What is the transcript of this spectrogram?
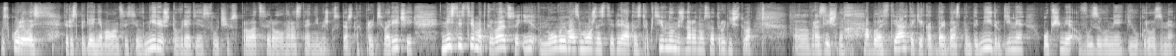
Ускорилось перераспределение баланса сил в мире, что в ряде случаев спровоцировало нарастание межгосударственных противоречий. Вместе с тем открываются и новые возможности для конструктивного международного сотрудничества э, в различных областях, такие как борьба с пандемией и другими общими вызовами и угрозами.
